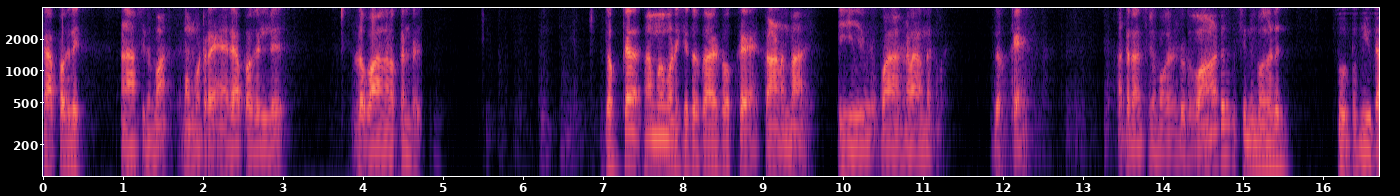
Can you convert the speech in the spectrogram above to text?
രാപ്പകൽ ആണ് ആ സിനിമ. മമ്മൂട്ടിയുടെ രാപ്പകലിൽ ഉള്ള ഭാഗങ്ങളൊക്കെ ഉണ്ട്. ഇതൊക്കെ നമ്മൾ മണിച്ചിത്രത്തായിട്ടൊക്കെ കാണുന്ന ഈ ഭാഗങ്ങളാണ്. ഇതൊക്കെ അത്തരം സിനിമകളുണ്ട്. ഒരുപാട് സിനിമകൾ ഷൂട്ട് ചെയ്ത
